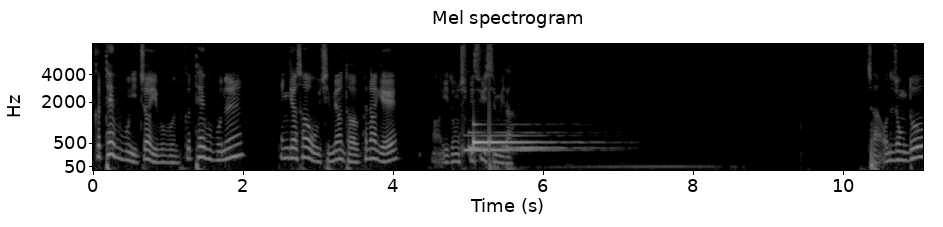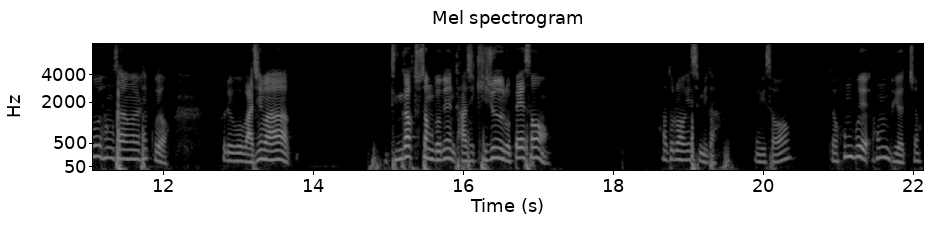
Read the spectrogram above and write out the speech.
끝에 부분 있죠? 이 부분 끝에 부분을 당겨서 오시면 더 편하게 어, 이동시킬 수 있습니다. 자, 어느 정도 형상을 했고요. 그리고 마지막 등각 투상도는 다시 기준으로 빼서 하도록 하겠습니다. 여기서 홈뷰, 홈뷰였죠.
